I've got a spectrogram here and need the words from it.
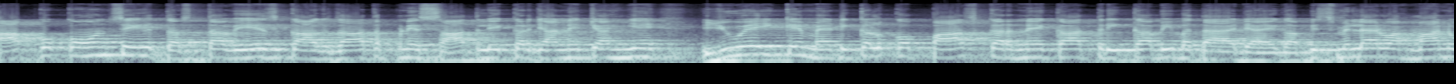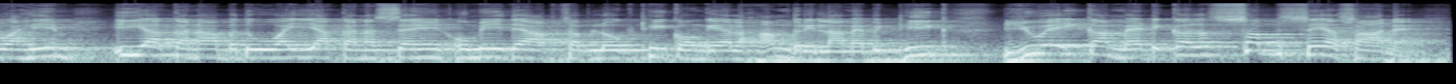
आपको कौन से दस्तावेज़, कागजात अपने साथ लेकर जाने चाहिए? यूएई के मेडिकल को पास करने का तरीका भी बताया जाएगा। वहीम ईया का नाबदू वैया नसैन। उम्मीद है आप सब लोग ठीक होंगे। अल्हम्दुलिल्लाह, मैं भी ठीक। यूएई का मेडिकल सबसे आसान है।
